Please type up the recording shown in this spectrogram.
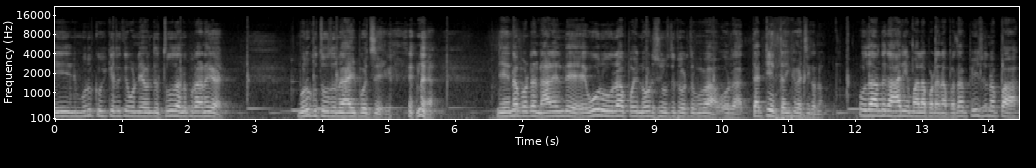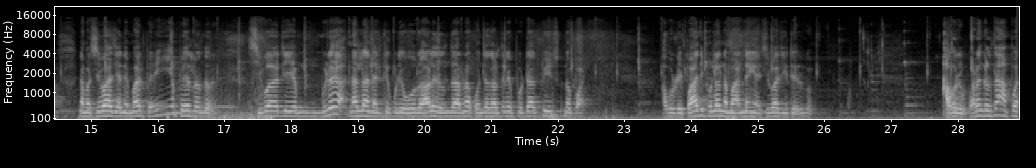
நீ முறுக்கு விற்கிறதுக்கு உன்னை வந்து தூது அனுப்புகிறானுங்க முறுக்கு தூதுன்னு ஆகிப்போச்சு என்ன? நீ என்ன பண்ணுற நாளேருந்து ஊர் ஊராக போய் நோட்ஸ் கொடுத்துட்டு ஒருத்தவங்க ஒரு தட்டியை தங்கி வச்சுக்கணும். உதாரணத்துக்கு ஆரியமாலா படம். அப்போ தான் பீசுனப்பா நம்ம சிவாஜி அண்ணன் மாதிரி பெரிய பேரில் இருந்தவர். சிவாஜியை விட நல்லா நடிக்கக்கூடிய ஒரு ஆள் இருந்தாருன்னா கொஞ்ச காலத்திலே போட்டார் பி சுனப்பா அவருடைய பாதிப்பெல்லாம் நம்ம அன்னைங்க சிவாஜிக்கிட்ட இருக்கும். அவர் படங்கள் தான் அப்போ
